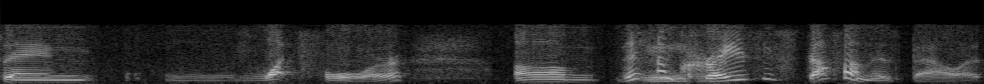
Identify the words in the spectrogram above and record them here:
saying what for. Um, there's some Mm. crazy stuff on this ballot,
